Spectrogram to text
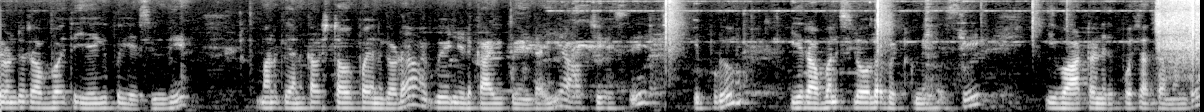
చూడండి రవ్వ అయితే ఏగిపోయేసింది. మనకి వెనకాల స్టవ్ పైన కూడా వేడి నీళ్ళు కాగిపోయింటాయి ఆఫ్ చేసి ఇప్పుడు ఈ రవ్వని స్లోలో పెట్టుకునేసి ఈ వాటర్ అనేది పోసేద్దామండి.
